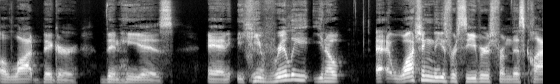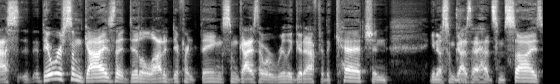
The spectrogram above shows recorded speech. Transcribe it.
a lot bigger than he is, and he Yeah. really, you know, watching these receivers from this class, there were some guys that did a lot of different things. Some guys that were really good after the catch, and you know, some guys that had some size.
